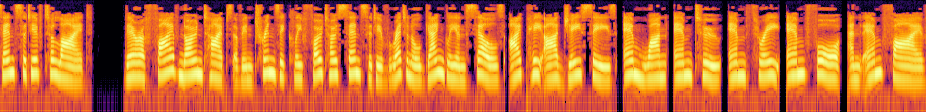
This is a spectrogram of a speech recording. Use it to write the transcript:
sensitive to light. There are five known types of intrinsically photosensitive retinal ganglion cells IPRGCs, M1, M2, M3, M4, and M5.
